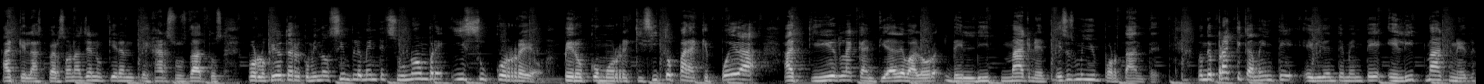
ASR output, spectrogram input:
a que las personas ya no quieran dejar sus datos. Por lo que yo te recomiendo simplemente su nombre y su correo, pero como requisito para que pueda adquirir la cantidad de valor del lead magnet. Eso es muy importante. Donde prácticamente, evidentemente, el lead magnet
